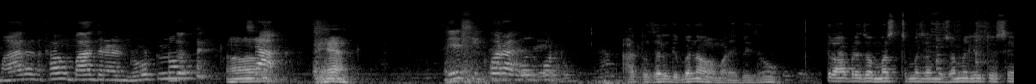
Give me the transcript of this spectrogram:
મારે ખાવું બાજરાનો રોટલો હા. હે? દેશી ખોરાક આ તો જલ્દી બનાવવા મળે બીજું હું. મિત્રો આપણે જો મસ્ત મજાનું જમી લીધું છે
